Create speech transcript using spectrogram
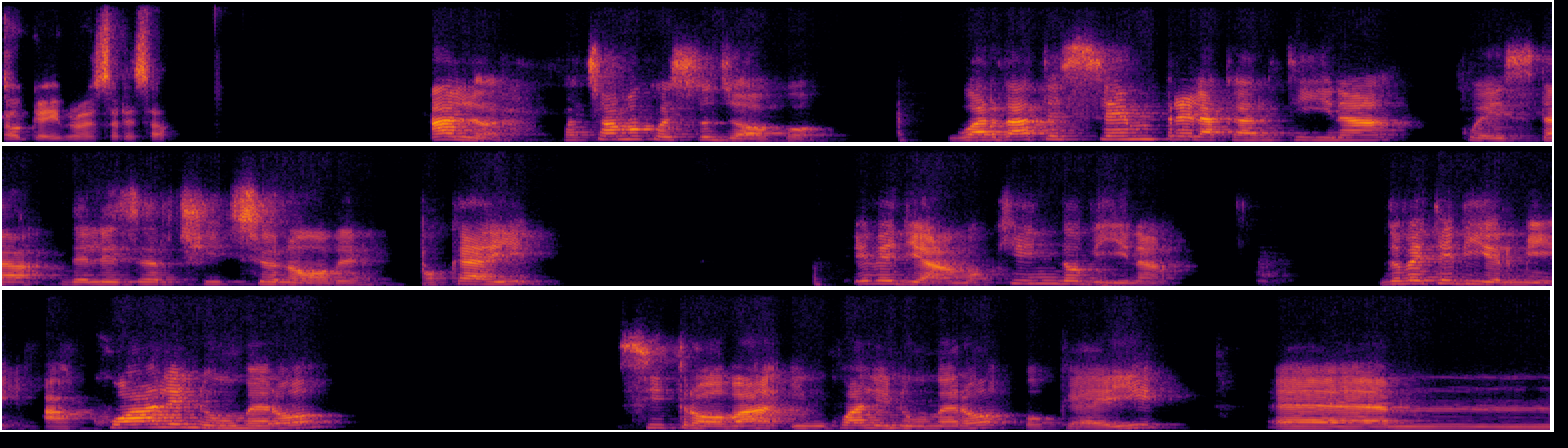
Ok, professoressa. Allora, facciamo questo gioco. Guardate sempre la cartina, questa dell'esercizio 9, ok? E vediamo chi indovina. Dovete dirmi a quale numero si trova, in quale numero, ok? Ehm,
